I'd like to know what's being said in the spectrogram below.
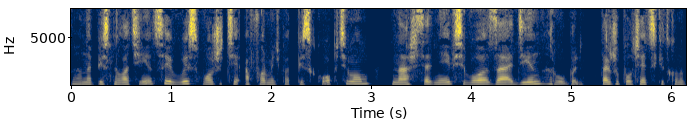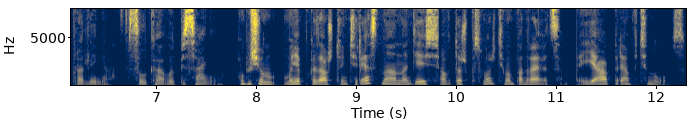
написанной латиницей, вы сможете оформить подписку Optimum на 60 дней всего за 1 рубль. Также получаете скидку на продление. Ссылка в описании. В общем, мне показалось, что интересно. Надеюсь, вы тоже посмотрите, вам понравится. Я прям втянулась.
